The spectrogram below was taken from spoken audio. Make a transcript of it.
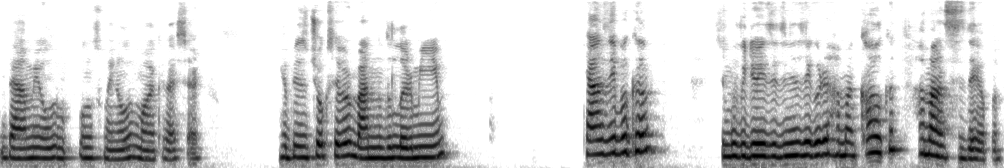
beğenmeyi unutmayın olur mu arkadaşlar? Hepinizi çok seviyorum. Ben noodle'larımı yiyeyim. Kendinize iyi bakın. Şimdi bu videoyu izlediğinize göre hemen kalkın. Hemen siz de yapın.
